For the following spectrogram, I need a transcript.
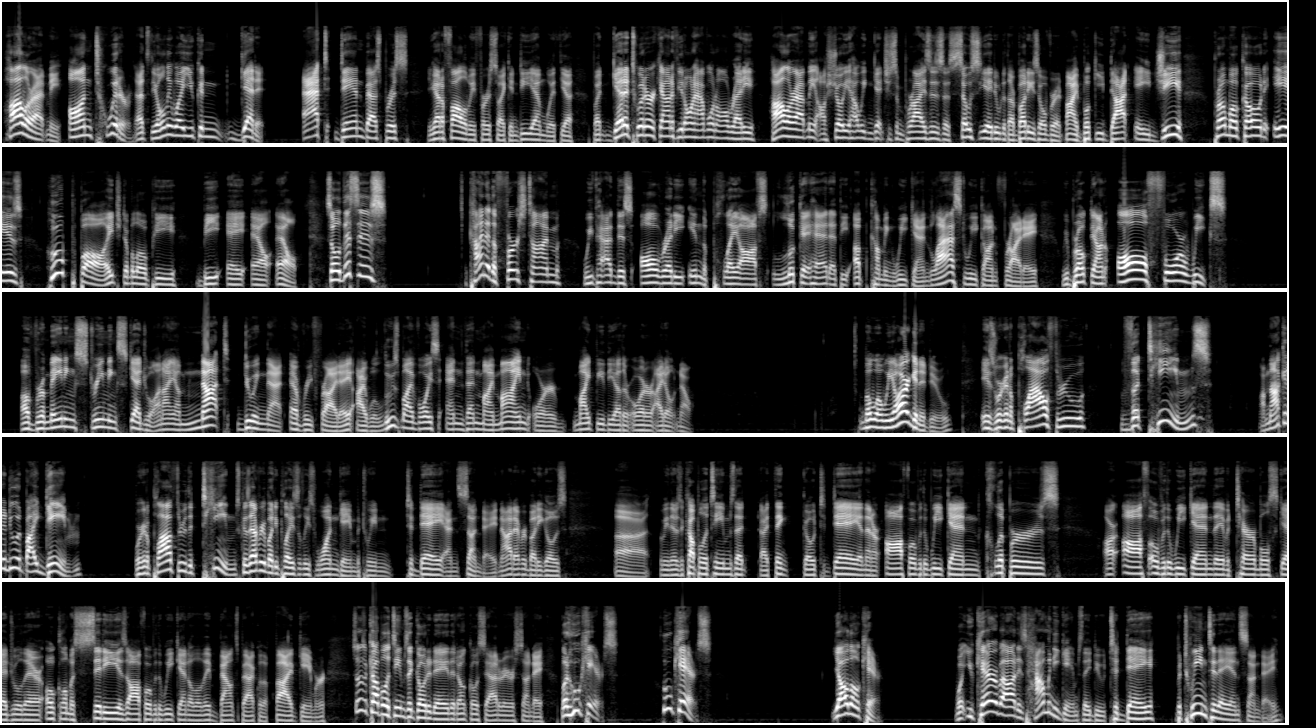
holler at me on Twitter. That's the only way you can get it at Dan Besbris. You got to follow me first so I can DM with you. But get a Twitter account if you don't have one already. Holler at me. I'll show you how we can get you some prizes associated with our buddies over at mybookie.ag. Promo code is hoopball, H O O P B A L L. So this is kind of the first time we've had this already in the playoffs. Look ahead at the upcoming weekend. Last week on Friday, we broke down all four weeks of remaining streaming schedule. And I am not doing that every Friday. I will lose my voice and then my mind, or might be the other order. I don't know. But what we are going to do is we're going to plow through the teams. I'm not going to do it by game. We're going to plow through the teams because everybody plays at least one game between today and Sunday. Not everybody goes. Uh, I mean, there's a couple of teams that I think go today and then are off over the weekend. Clippers, are off over the weekend. They have a terrible schedule there. Oklahoma City is off over the weekend, although they bounce back with a five gamer. So there's a couple of teams that go today that don't go Saturday or Sunday. But who cares? Who cares? Y'all don't care. What you care about is how many games they do today, between today and Sunday,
